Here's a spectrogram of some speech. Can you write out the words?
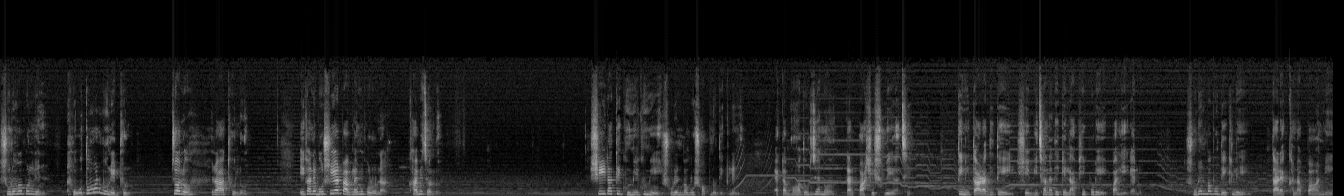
সুরমা বললেন, ও তোমার মনের ভুল। চলো, রাত হলো। এখানে বসে আর পাগলামি করো না। খাবে চলো। সেই রাতে ঘুমিয়ে ঘুমিয়ে সুরেনবাবু স্বপ্ন দেখলেন। একটা বাঁদর যেন তার পাশে শুয়ে আছে। তিনি তাড়া দিতেই সে বিছানা থেকে লাফিয়ে পড়ে পালিয়ে গেল। সুরেনবাবু দেখলে তার একখানা পা নেই।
